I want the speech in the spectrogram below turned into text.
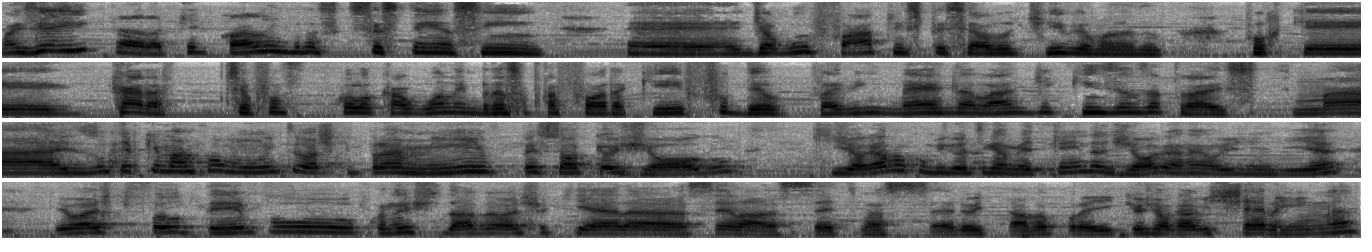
Mas e aí, cara? Que, qual a lembrança que vocês têm, assim, é, de algum fato em especial do Tibia, mano? Porque, cara, se eu for colocar alguma lembrança pra fora aqui, fudeu. Vai vir merda lá de 15 anos atrás. Mas um tempo que marcou muito, eu acho que pra mim, o pessoal que eu jogo, que jogava comigo antigamente, que ainda joga, né, hoje em dia, eu acho que foi o tempo, quando eu estudava, eu acho que era, sei lá, sétima série, oitava por aí, que eu jogava Xerena,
